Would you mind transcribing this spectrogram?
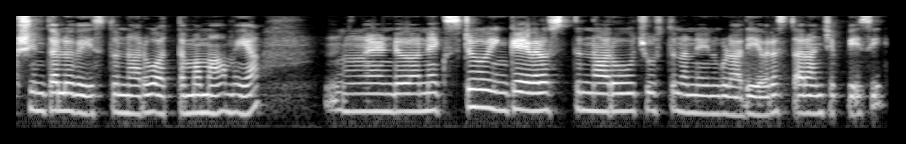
అక్షింతలు వేస్తున్నారు అత్తమ్మ మామయ్య. అండ్ నెక్స్ట్ ఇంకా ఎవరు వస్తున్నారో చూస్తున్నాను నేను కూడా. అది ఎవరు వస్తారా అని చెప్పేసి.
